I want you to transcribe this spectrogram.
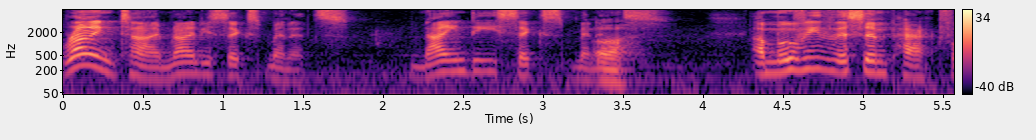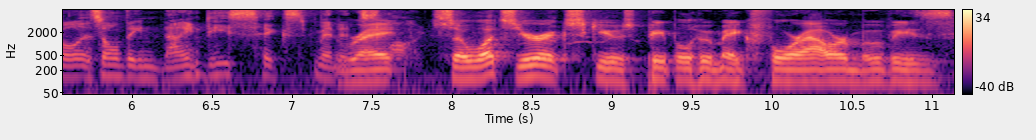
Running time, 96 minutes. 96 minutes. A movie this impactful is only 96 minutes Right. long. So what's your excuse, people who make four-hour movies?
